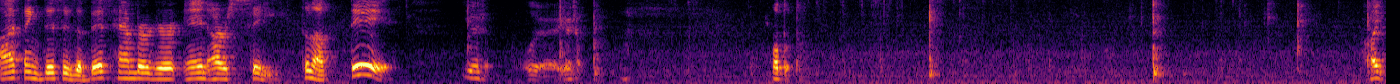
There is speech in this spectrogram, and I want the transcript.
I think this is the best hamburger in our city となって、よいしょ。よいしょ。おっとっと。はい。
